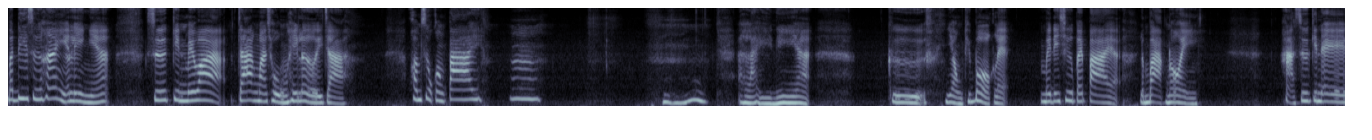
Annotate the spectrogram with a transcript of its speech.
บัดดี้ซื้อให้อะไรอย่างเงี้ย ซื้อกินไม่ว่าจ้างมาชงให้เลยจ้ะ ความสุขของปายอืมอะไรเนี่ย คืออย่างที่บอกแหละ ไม่ได้ชื่อปายปายอะลำบากหน่อย หาซื้อกินเอง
